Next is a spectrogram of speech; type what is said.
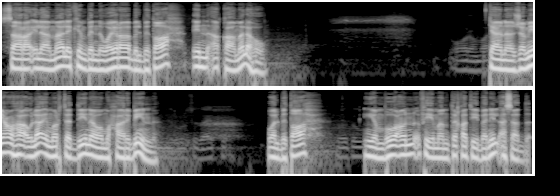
سار إلى مالك بن نويرة بالبطاح إن أقام له. كان جميع هؤلاء مرتدين ومحاربين والبطاح ينبوع في منطقة بني الأسد.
